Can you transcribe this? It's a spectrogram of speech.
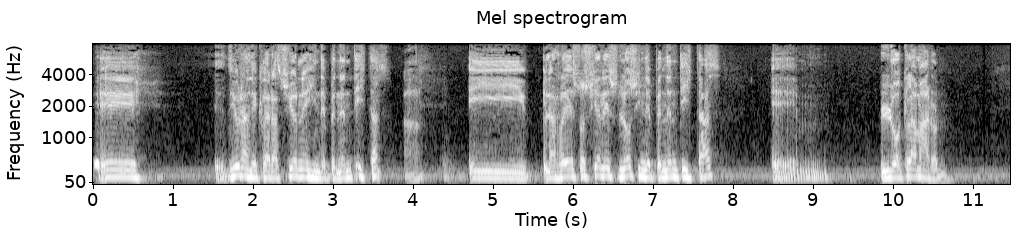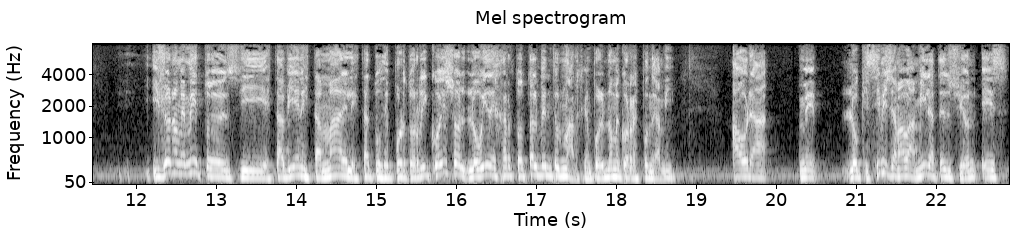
eh, dio unas declaraciones independentistas y en las redes sociales los independentistas eh, lo aclamaron. Y yo no me meto en si está bien, está mal el estatus de Puerto Rico, eso lo voy a dejar totalmente un margen, porque no me corresponde a mí. Ahora, me, lo que sí me llamaba a mí la atención es,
